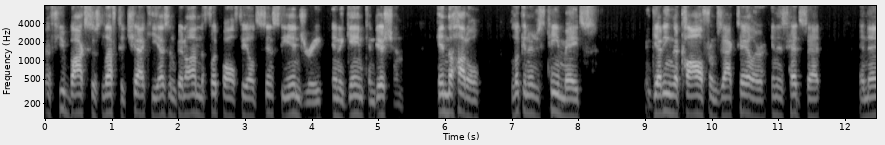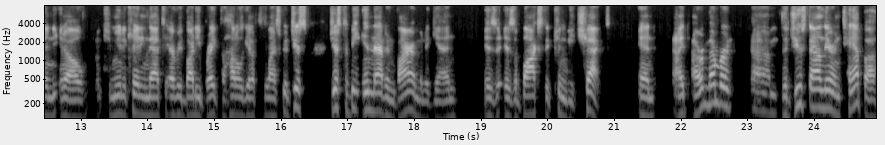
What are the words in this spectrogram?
a few boxes left to check. He hasn't been on the football field since the injury in a game condition, in the huddle, looking at his teammates, getting the call from Zac Taylor in his headset, and then, you know, communicating that to everybody, break the huddle, get up to the line. Just just to be in that environment again is is a box that can be checked. And I, I remember um, the juice down there in Tampa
